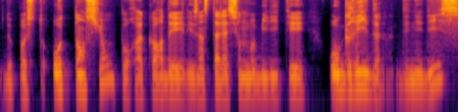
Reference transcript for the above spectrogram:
de postes haute tension pour accorder les installations de mobilité au grid d'Enedis.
